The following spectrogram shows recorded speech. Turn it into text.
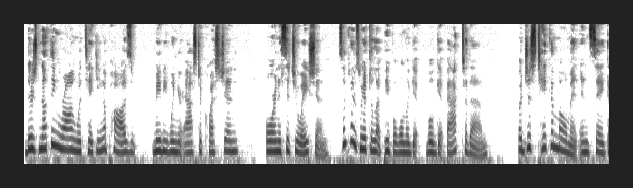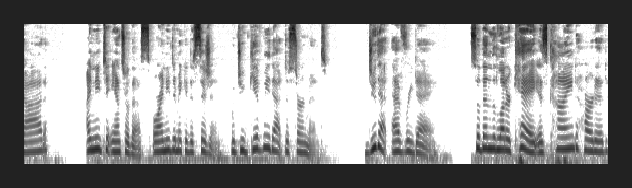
There's nothing wrong with taking a pause, maybe when you're asked a question or in a situation. Sometimes we have to let people we'll get we'll get back to them. But just take a moment and say, God, I need to answer this or I need to make a decision. Would you give me that discernment? Do that every day. So then the letter K is kind hearted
